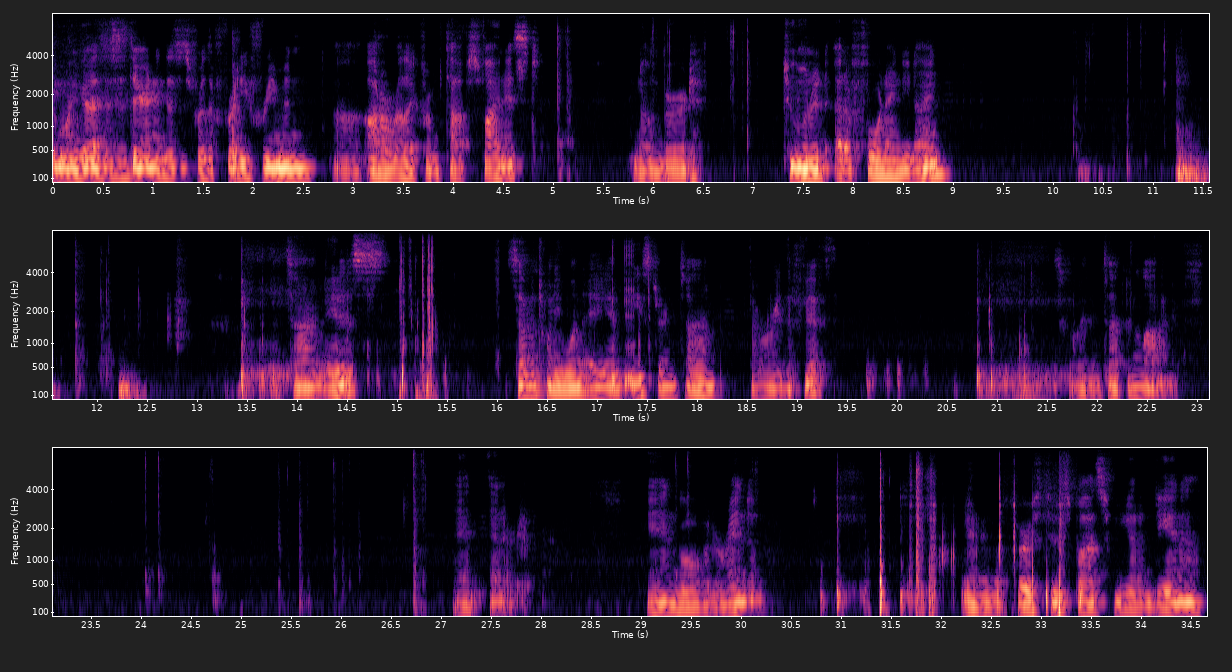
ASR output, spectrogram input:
Good morning, guys. This is Darren, and this is for the Freddie Freeman uh, Auto Relic from Topps Finest, numbered 200 out of 499. The time is 7:21 a.m. Eastern Time, February the 5th. Let's go ahead and type in live and enter and go over to random. And in the first two spots, we got Indiana.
